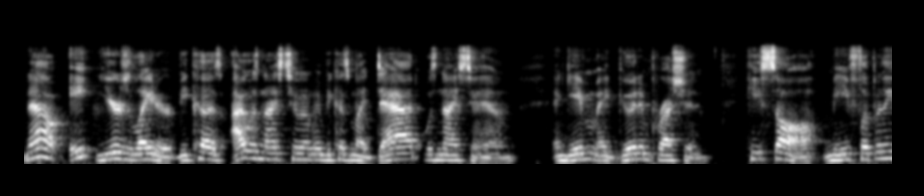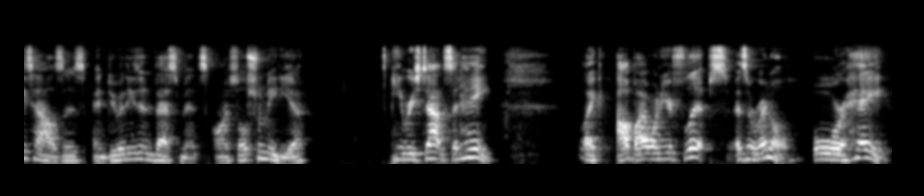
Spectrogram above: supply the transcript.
Now, eight years later, because I was nice to him and because my dad was nice to him and gave him a good impression, he saw me flipping these houses and doing these investments on social media. He reached out and said, Hey, like, I'll buy one of your flips as a rental. Or, hey,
